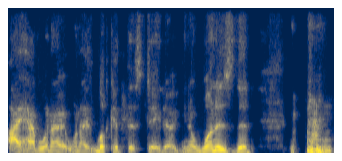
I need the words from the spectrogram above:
I have when I when I look at this data. You know, one is that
